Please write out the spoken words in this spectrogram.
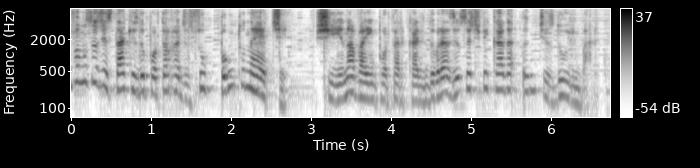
vamos aos destaques do portal radiosul.net. China vai importar carne do Brasil certificada antes do embargo.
